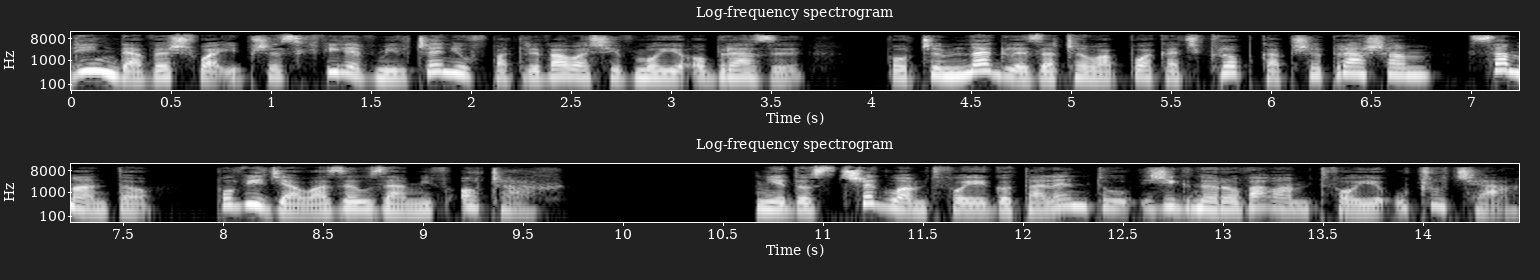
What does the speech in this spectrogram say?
Linda weszła i przez chwilę w milczeniu wpatrywała się w moje obrazy, po czym nagle zaczęła płakać. Przepraszam, Samanto, powiedziała ze łzami w oczach. Nie dostrzegłam twojego talentu, zignorowałam twoje uczucia.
